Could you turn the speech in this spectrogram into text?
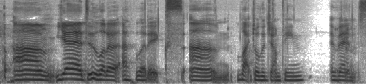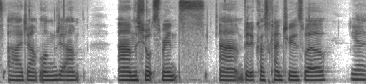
Um, yeah, did a lot of athletics. Um, liked all the jumping events, high jump, long jump, um, the short sprints, um, bit of cross country as well. Yeah,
